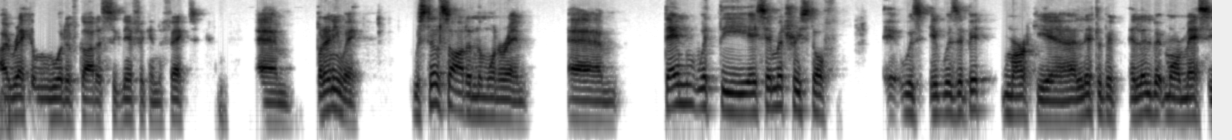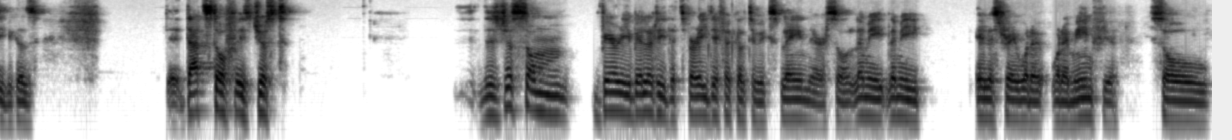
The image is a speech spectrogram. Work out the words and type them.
I reckon we would have got a significant effect. Um, but anyway, we still saw it in the one RM. Um, then with the asymmetry stuff, it was it was a bit murky, a little bit a little bit more messy because that stuff is just there's just some variability that's very difficult to explain there. So let me let me illustrate what I, what I mean for you. So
